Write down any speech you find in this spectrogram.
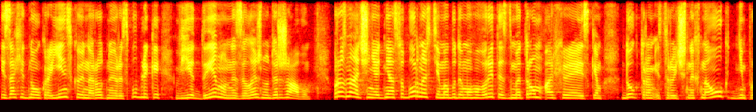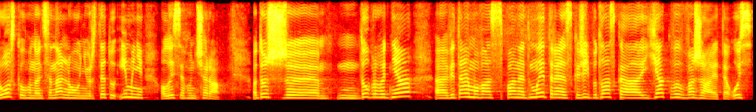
і Західноукраїнської Народної Республіки в єдину незалежну державу. Про значення Дня Соборності ми будемо говорити з Дмитром Архірейським, доктором історичних наук Дніпровського національного університету імені Олеся Гончара. Отож, е, доброго дня, Е, вітаємо вас, пане Дмитре. Скажіть, будь ласка, як ви вважаєте? Ось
